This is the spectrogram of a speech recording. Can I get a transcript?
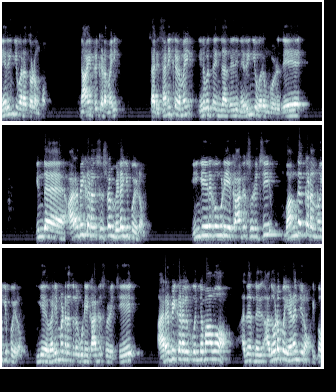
நெருங்கி வர தொடங்கும். ஞாயிற்றுக்கிழமை சாரி சனிக்கிழமை இருபத்தி ஐந்தாம் தேதி நெருங்கி வரும் பொழுது இந்த அரபிக்கடல் சிஸ்டம் விலகி போயிடும். இங்க இருக்கக்கூடிய காற்று சுழற்சி வங்கக்கடல் நோக்கி போயிடும். இங்க வளிமண்டலத்தில் இருக்கக்கூடிய காற்று சுழற்சி அரபிக்கடலுக்கு கொஞ்சமாவும் அது அந்த அதோட போய் இணைஞ்சிரும். இப்போ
